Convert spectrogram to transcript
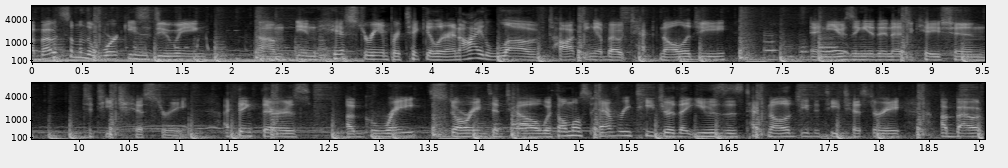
about some of the work he's doing um, in history in particular. And I love talking about technology and using it in education to teach history. I think there's a great story to tell with almost every teacher that uses technology to teach history about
